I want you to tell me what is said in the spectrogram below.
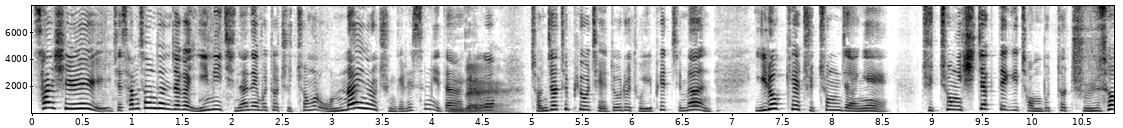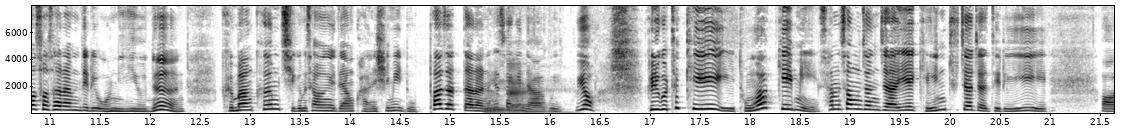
사실 이제 삼성전자가 이미 지난해부터 주총을 온라인으로 중계를 했습니다. 네. 그리고 전자투표 제도를 도입했지만 이렇게 주총장에 주총이 시작되기 전부터 줄 서서 사람들이 온 이유는 그만큼 지금 상황에 대한 관심이 높아졌다라는 해석이 네. 나오고 있고요. 그리고 특히 이 동학개미 삼성전자의 개인 투자자들이 어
